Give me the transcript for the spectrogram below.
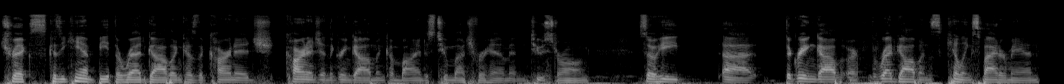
tricks because he can't beat the Red Goblin because the Carnage, Carnage and the Green Goblin combined is too much for him and too strong. So he, uh, the Green Goblin or the Red Goblin's killing Spider-Man,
